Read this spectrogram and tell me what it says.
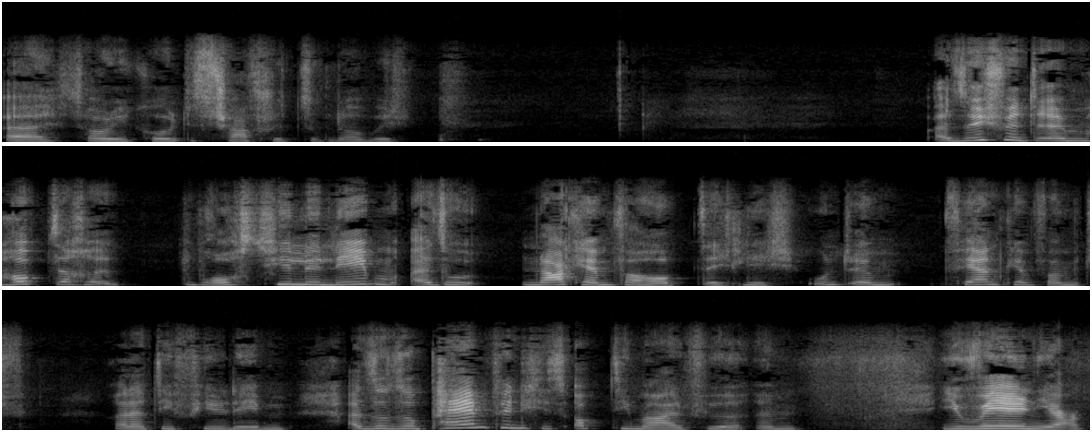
Äh, sorry, Cold ist Scharfschütze, glaube ich. Also ich finde, ähm, Hauptsache, du brauchst viele Leben, also Nahkämpfer hauptsächlich und ähm, Fernkämpfer mit relativ viel Leben. Also so Pam finde ich ist optimal für ähm, Juwelenjagd.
